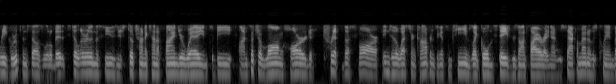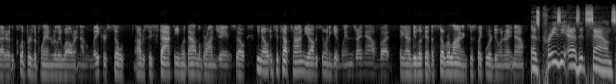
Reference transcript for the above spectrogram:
regroup themselves a little bit. It's still early in the season. You're still trying to kind of find your way and to be on such a long, hard trip thus far into the Western Conference against some teams like Golden State, who's on fire right now, who's Sacramento, who's playing better. The Clippers are playing really well right now. The Lakers still obviously stacked even without LeBron James. So, you know, it's a tough time. You obviously want to get wins right now, but they got to be looking at the silver linings just like we're doing right now. As crazy as it sounds,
